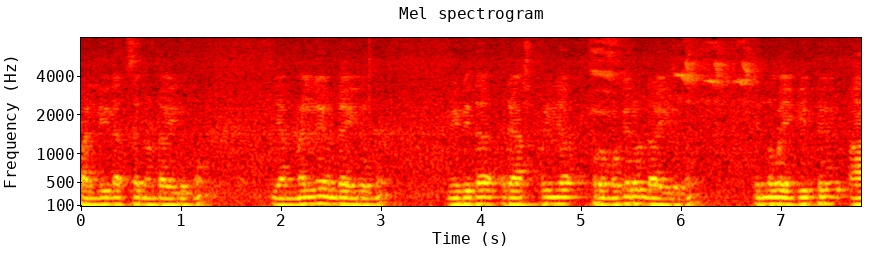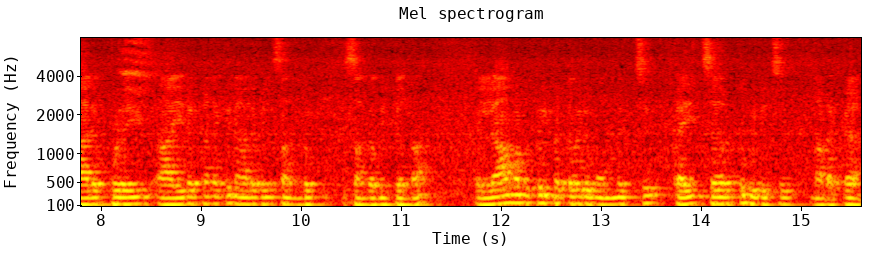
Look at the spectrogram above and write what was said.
പള്ളിയിൽ അച്ഛൻ ഉണ്ടായിരുന്നു എം എൽ എ ഉണ്ടായിരുന്നു വിവിധ രാഷ്ട്രീയ പ്രമുഖരുണ്ടായിരുന്നു. ഇന്ന് വൈകിട്ട് ആലപ്പുഴയിൽ ആയിരക്കണക്കിന് ആളുകൾ സംഗമിക്കുന്ന എല്ലാ മതത്തിൽപ്പെട്ടവരും ഒന്നിച്ച് കൈ ചേർത്ത് പിടിച്ച് നടക്കാൻ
